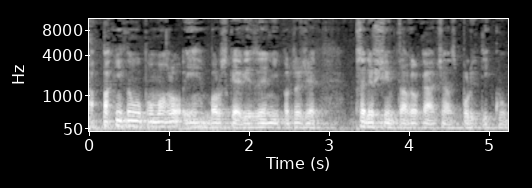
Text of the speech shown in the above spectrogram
A pak mě tomu pomohlo i borské vězení, protože především ta velká část politiků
